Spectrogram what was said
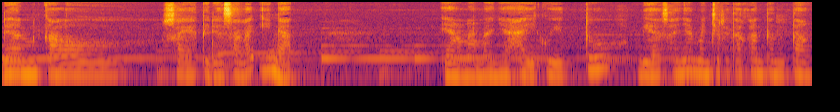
Dan kalau saya tidak salah ingat, yang namanya haiku itu biasanya menceritakan tentang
